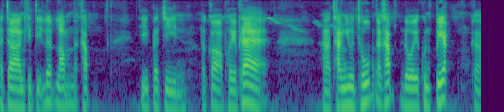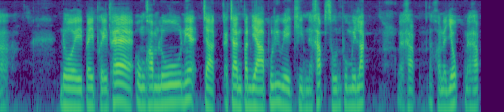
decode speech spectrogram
อาจารย์กิติเลิศล้ำนะครับ ที่ประจีนแล้วก็เผยแพร่ทาง YouTube นะครับ โดยคุณเปียกก็โดยไปเผยแพร่องค์ความรู้เนี่ยจากอาจารย์ปัญญาปุริเวคินนะครับ ศูนย์ภูมิรักษ์นะครับนครนายกนะครับ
